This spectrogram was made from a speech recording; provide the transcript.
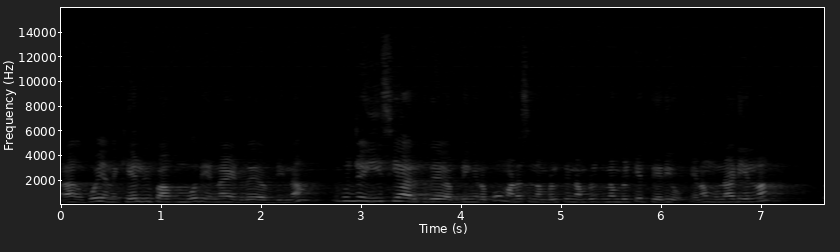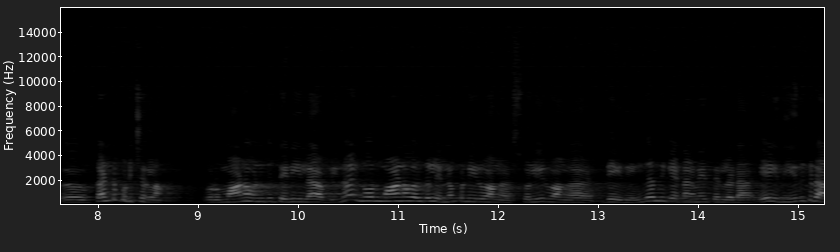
நாங்கள் போய் அந்த கேள்வி பார்க்கும்போது என்ன ஆகிடுது அப்படின்னா கொஞ்சம் ஈஸியாக இருக்குது அப்படிங்கிறப்போ மனசு நம்மளுக்கு நம்மளுக்கு நம்மளுக்கே தெரியும். ஏன்னா முன்னாடியெல்லாம் கண்டுபிடிச்சிடலாம். ஒரு மாணவனுக்கு தெரியல அப்படின்னா இன்னொரு மாணவர்கள் என்ன பண்ணிடுவாங்க? சொல்லிடுவாங்க டே இது எங்கேருந்து கேட்டாங்கன்னே தெரிலடா ஏ இது இருக்குடா.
